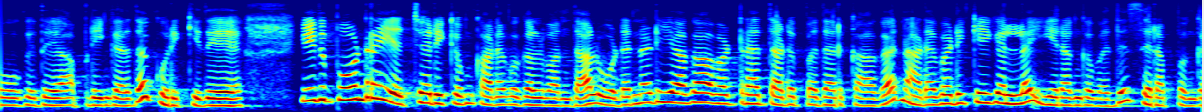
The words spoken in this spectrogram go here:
போகுது அப்படிங்கிறத குறிக்குது. இது போன்ற எச்சரிக்கும் கனவுகள் வந்தால் உடனடியாக அவற்றை தடுப்பதற்காக நடவடிக்கை நடவடிக்கைகளில் இறங்குவது சிறப்புங்க.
